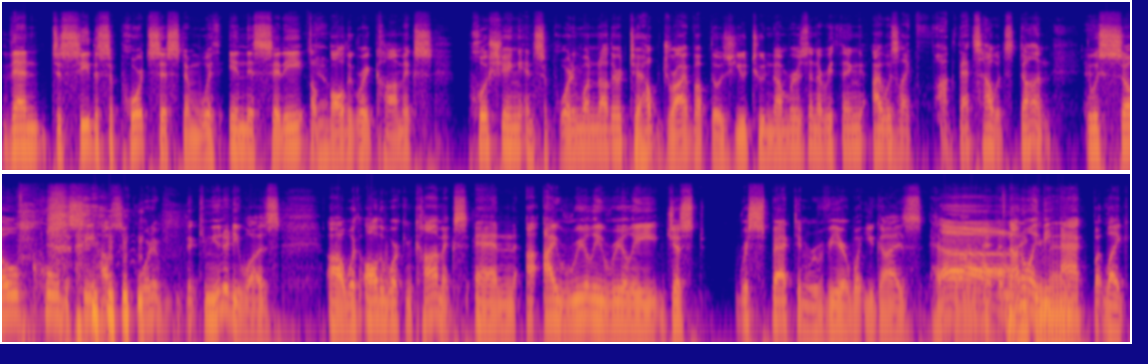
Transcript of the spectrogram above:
then to see the support system within this city of all the great comics pushing and supporting one another to help drive up those YouTube numbers and everything, I was like, fuck, that's how it's done. It was so cool to see how supportive the community was uh, with all the work in comics. And I, I really, really just respect and revere what you guys have done. And not only you, the man. act, but like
